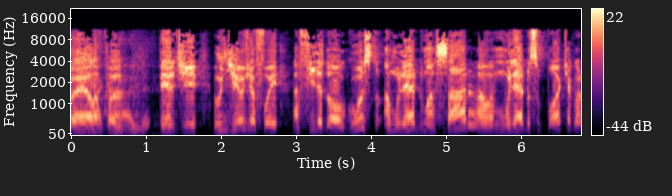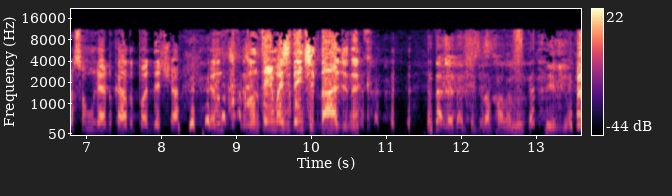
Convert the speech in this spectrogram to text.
Pra ela, Sacanagem. perdi. Um dia eu já fui a filha do Augusto, a mulher do Massaro, a mulher do suporte, agora sou a mulher do cara do Pode Deixar. Eu não, eu não tenho mais identidade, né? Na verdade, você tá falando nunca teve, né?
